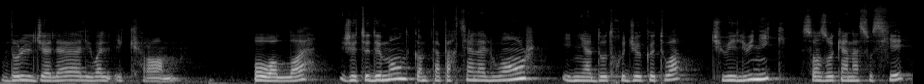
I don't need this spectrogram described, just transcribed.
dhul jalali wal-ikram. Oh Allah, je te demande, comme t'appartient la louange, il n'y a d'autre Dieu que toi, tu es l'unique, sans aucun associé,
